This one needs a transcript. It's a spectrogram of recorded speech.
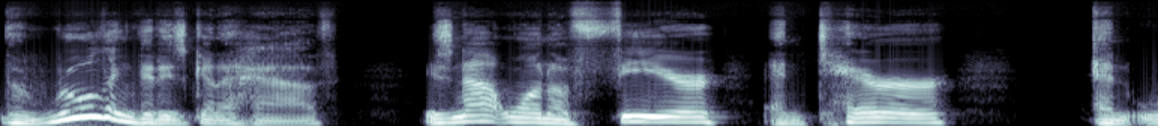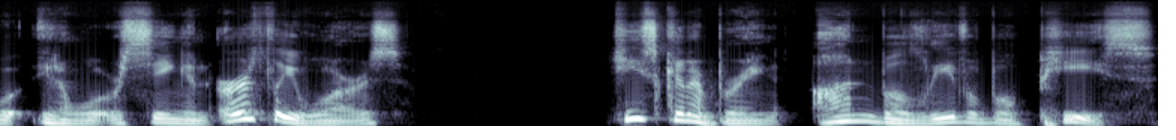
the ruling that he's going to have is not one of fear and terror and you know what we're seeing in earthly wars He's going to bring unbelievable peace.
